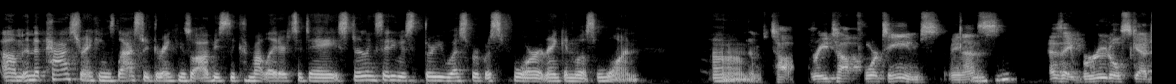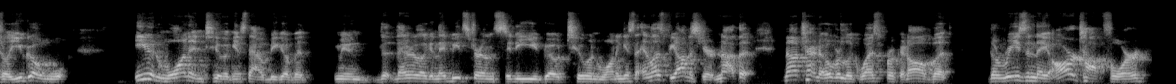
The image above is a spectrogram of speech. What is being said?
um, in the past rankings, last week the rankings will obviously come out later today. Sterling City was three, Westbrook was four, Rankin was one. Um, top three, top four teams. I mean, that's mm-hmm. that's a brutal schedule. You go even one and two against that would be good, but I mean, they're looking. They beat Sterling City. You go two and one against. And let's be honest here. Not that, not trying to overlook Westbrook at all, but the reason they are top four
